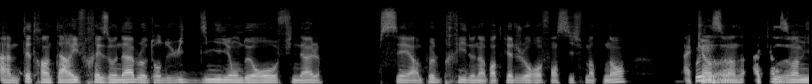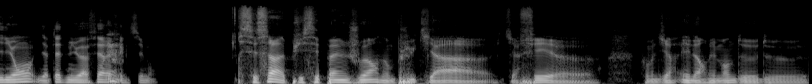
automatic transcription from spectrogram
à peut-être un tarif raisonnable autour de 8-10 millions d'euros au final c'est un peu le prix de n'importe quel joueur offensif maintenant. À 15-20 millions, il y a peut-être mieux à faire, mmh. effectivement. C'est ça. Et puis, c'est pas un joueur non plus qui a, qui a fait, euh, comment dire, énormément de, de,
